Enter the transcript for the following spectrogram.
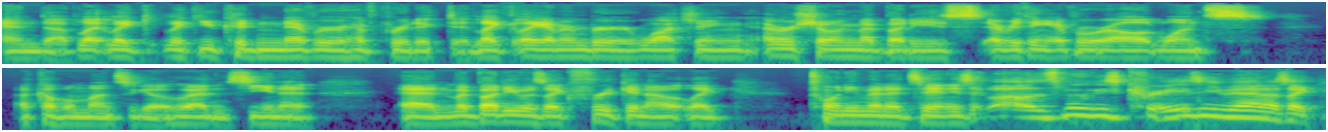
end up. Like like like you could never have predicted. Like like I remember watching I remember showing my buddies everything everywhere all at once a couple months ago who hadn't seen it. And my buddy was like freaking out like 20 minutes in. He's like, Oh, this movie's crazy, man. I was like,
